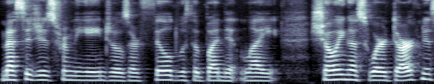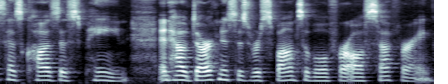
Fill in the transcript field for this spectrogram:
Messages from the angels are filled with abundant light, showing us where darkness has caused us pain and how darkness is responsible for all suffering,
